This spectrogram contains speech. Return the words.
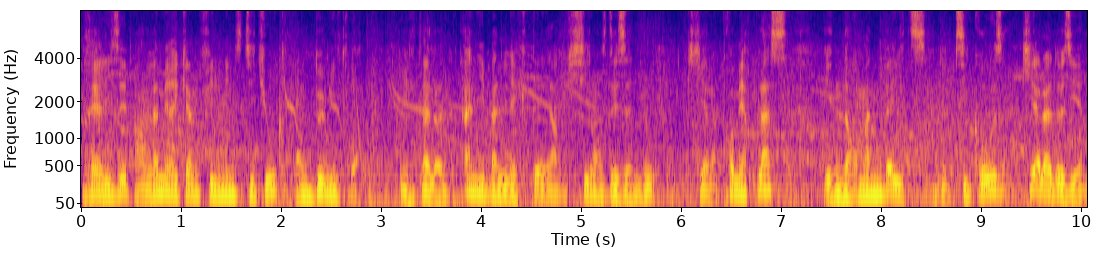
réalisée par l'American Film Institute en 2003. Il talonne Hannibal Lecter du Silence des Agneaux, qui a la première place, et Norman Bates de Psychose, qui a la deuxième.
